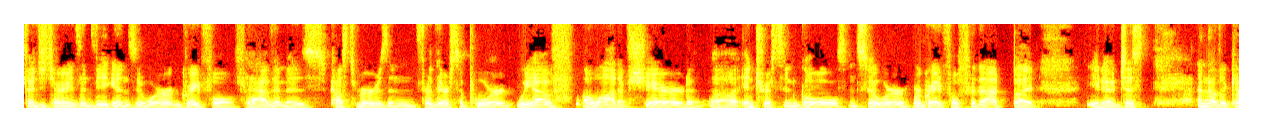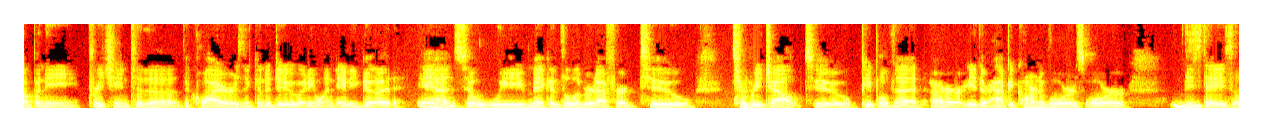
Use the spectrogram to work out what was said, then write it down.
vegetarians and vegans, and we're grateful to have them as customers and for their support. We have a lot of shared uh, interests and goals, and so we're we're grateful for that. But you know, just another company preaching to the the choir isn't going to do anyone any good, and so we make a deliberate effort to to reach out to people that are either happy carnivores or these days a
